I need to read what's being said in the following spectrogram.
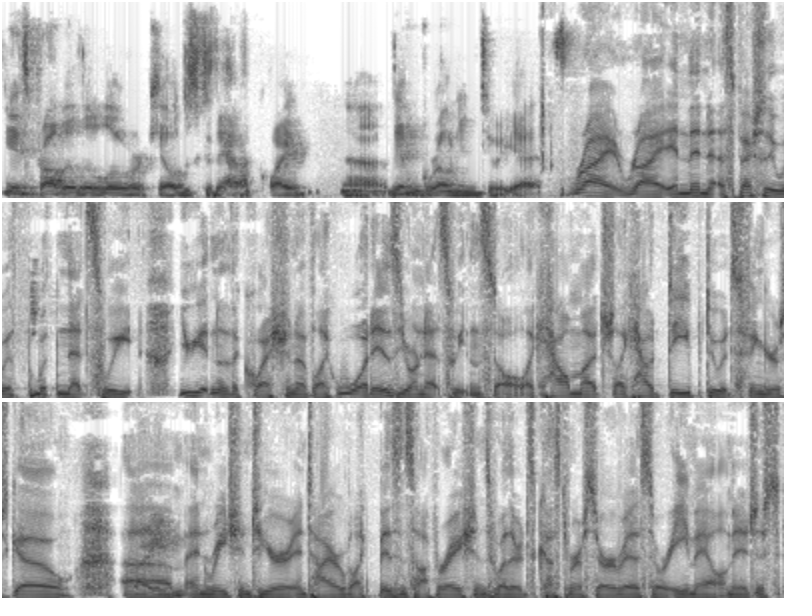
it's probably a little overkill just because they haven't quite uh, they haven't grown into it yet. Right, right, and then especially with with NetSuite, you get into the question of like, what is your NetSuite install? Like, how much, like, how deep do its fingers go, um, right. and reach into your entire like business operations, whether it's customer service or email. I mean, it just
